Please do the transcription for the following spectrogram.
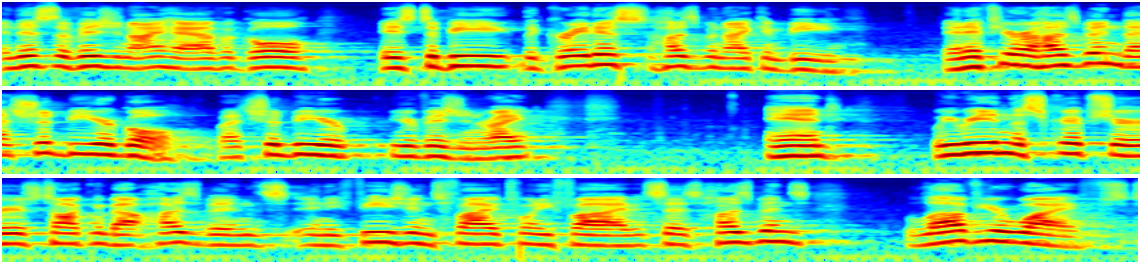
and this is a vision I have, a goal is to be the greatest husband I can be. And if you're a husband, that should be your goal. That should be your, your vision, right? And we read in the scriptures talking about husbands in Ephesians 5:25. It says, "Husbands, love your wives,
